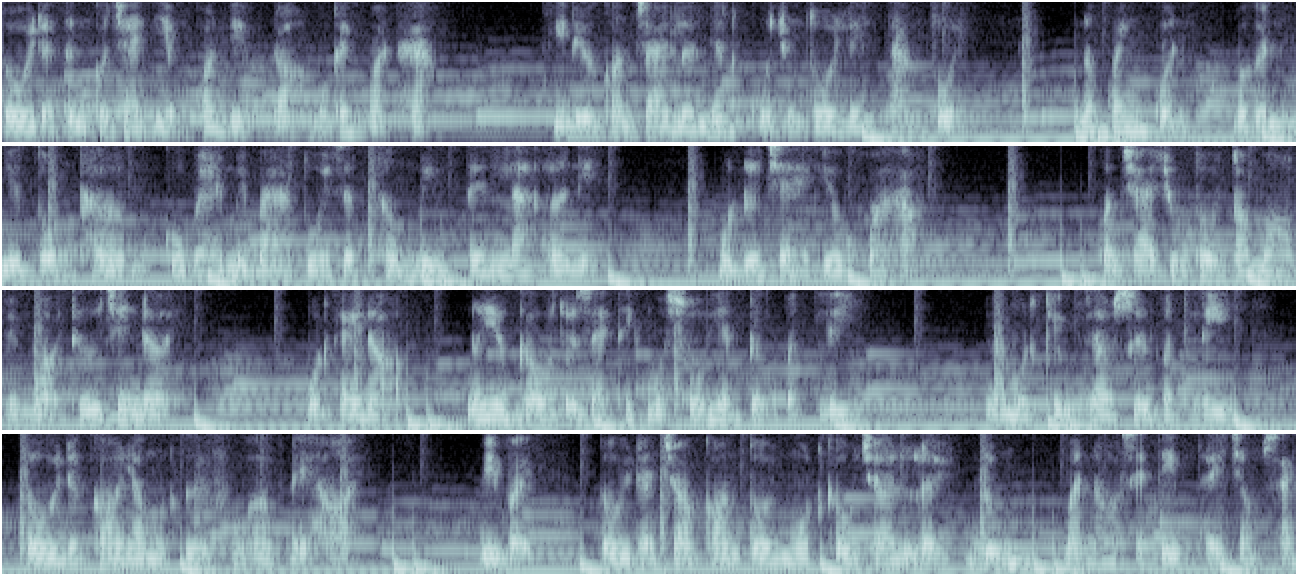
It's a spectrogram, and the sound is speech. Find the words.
tôi đã từng có trải nghiệm quan điểm đó một cách hoàn hảo. Khi đứa con trai lớn nhất của chúng tôi lên 8 tuổi, nó quanh quẩn và gần như tôn thờ một cô bé 13 tuổi rất thông minh tên là Ernie, một đứa trẻ yêu khoa học. Con trai chúng tôi tò mò về mọi thứ trên đời. Một ngày nọ, nó yêu cầu tôi giải thích một số hiện tượng vật lý. Là một cựu giáo sư vật lý, tôi được coi là một người phù hợp để hỏi. Vì vậy, tôi đã cho con tôi một câu trả lời đúng mà nó sẽ tìm thấy trong sách.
